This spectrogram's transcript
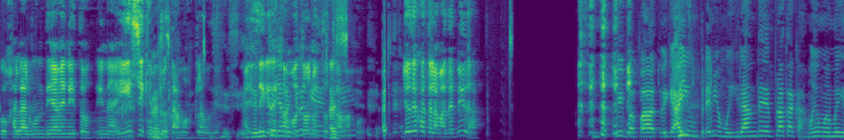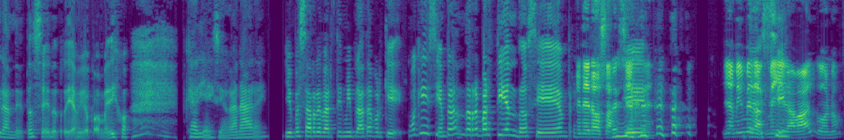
ojalá algún día Benito. Y ahí sí que explotamos, Claudia. Ahí sí que dejamos todos que- nuestros trabajos. Yo dejo hasta la maternidad. Mi papá, porque hay un premio muy grande de plata acá, muy, muy, muy grande. Entonces el otro día mi papá me dijo, ¿qué haríais si ganara? Yo empecé a repartir mi plata porque, como que siempre ando repartiendo, siempre. Generosa, Sí. siempre. Y a mí me, da, Eh, me sí. llegaba algo, ¿no?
